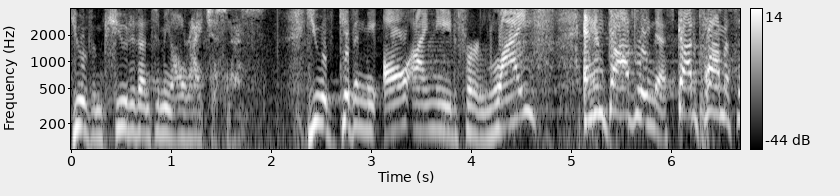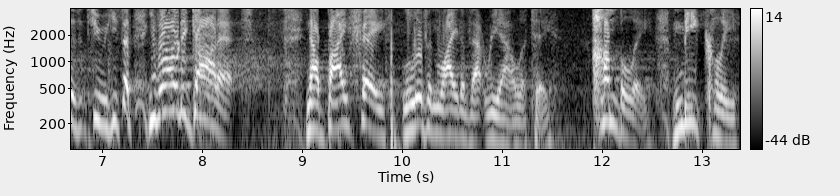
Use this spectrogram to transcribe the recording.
you have imputed unto me all righteousness. You have given me all I need for life and godliness. God promises it to you. He said, You've already got it. Now, by faith, live in light of that reality. humbly, meekly,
